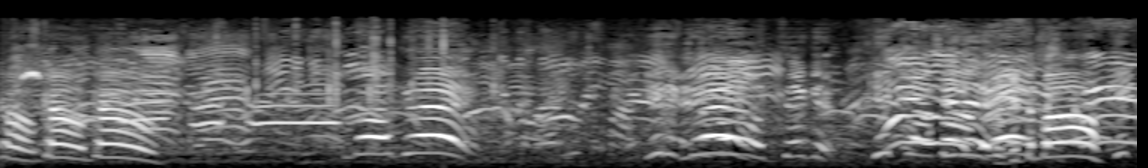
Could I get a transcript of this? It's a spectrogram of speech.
Go, go, go. Come on, Gray! Get it, the Gray! ball. Take it. Kick that ball, get the ball. Kick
